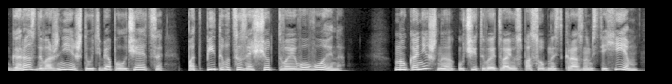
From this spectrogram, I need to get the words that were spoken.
Гораздо важнее, что у тебя получается подпитываться за счет твоего воина. Но, конечно, учитывая твою способность к разным стихиям,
